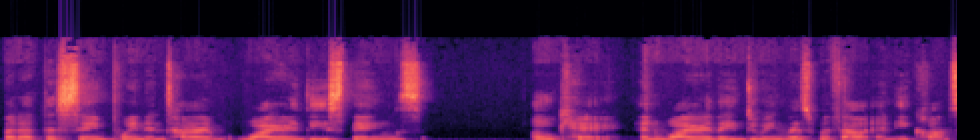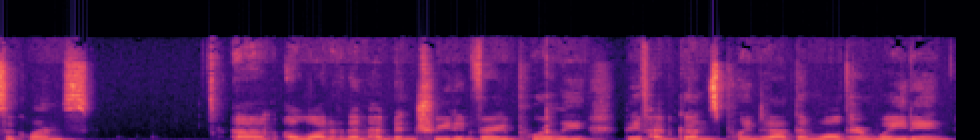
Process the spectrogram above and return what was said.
but at the same point in time, why are these things okay? And why are they doing this without any consequence? Um, a lot of them have been treated very poorly. They've had guns pointed at them while they're waiting.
